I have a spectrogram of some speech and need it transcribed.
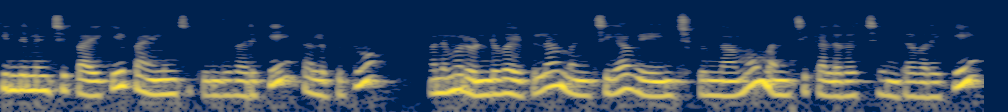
కింది నుంచి పైకి పైనుంచి కింది వరకు కలుపుతూ మనము రెండు వైపులా మంచిగా వేయించుకుందాము. మంచి కలర్ వచ్చేంత వరకు.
